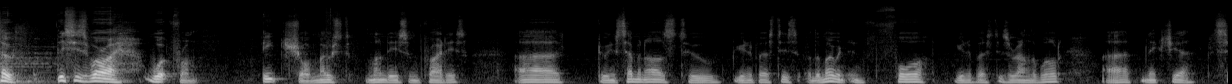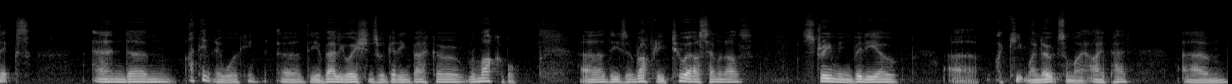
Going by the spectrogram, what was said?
So this is where I work from each or most Mondays and Fridays, uh, doing seminars to universities at the moment in four universities around the world, uh, next year six. And um, I think they're working. Uh, the evaluations we're getting back are remarkable. Uh, these are roughly two-hour seminars, streaming video. Uh, I keep my notes on my iPad, um,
